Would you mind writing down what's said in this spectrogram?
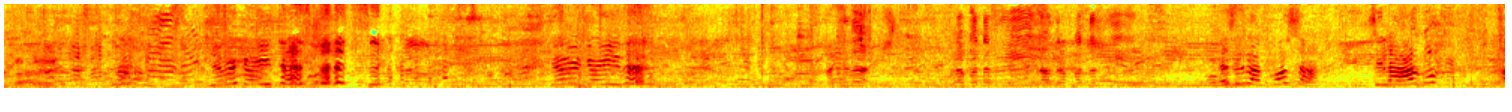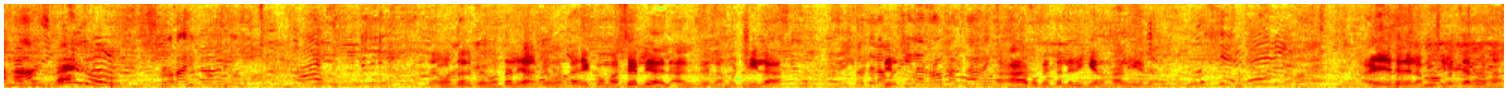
levántate. Ya me caí tres veces. Ya me caí una, una pata así, la otra pata así. Esa es la cosa. Si la hago, Ajá. me resbalo. Ay, no. Pregúntale, pregúntale, pregúntale cómo hacerle al, al de la mochila. Los de la mochila roja, ¿saben? Ajá, porque esta le dijeron a alguien. A ese de la mochilita roja.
